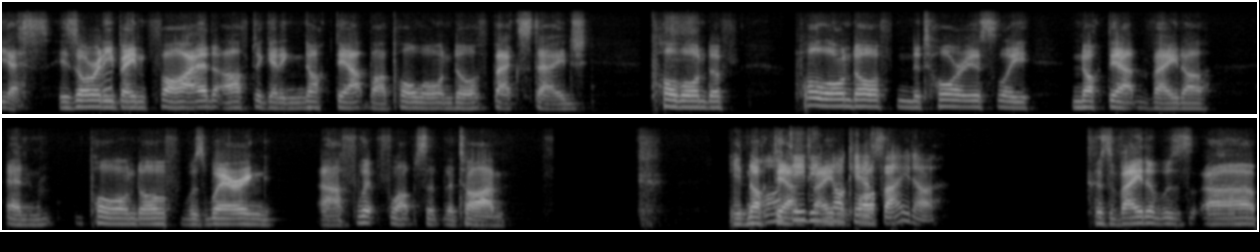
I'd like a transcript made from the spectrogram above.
Yes, he's already been fired after getting knocked out by Paul Orndorff backstage. Paul Orndorff, Paul Orndorff notoriously knocked out Vader, and Paul Orndorff was wearing uh, flip flops at the time. He knocked Why out. did he Vader knock out Vader? because Vader was uh,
